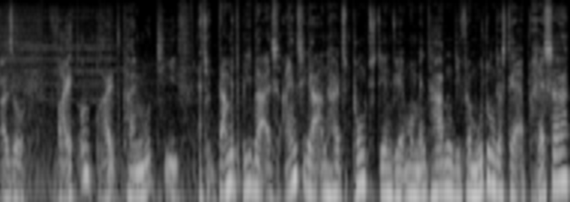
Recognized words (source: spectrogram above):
Also weit und breit kein Motiv. Also damit bliebe als einziger Anhaltspunkt, den wir im Moment haben, die Vermutung, dass der Erpresser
